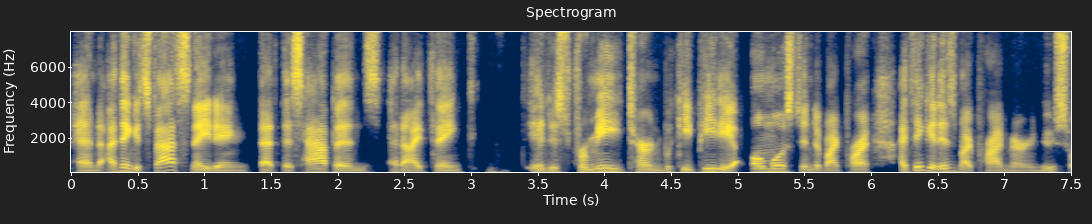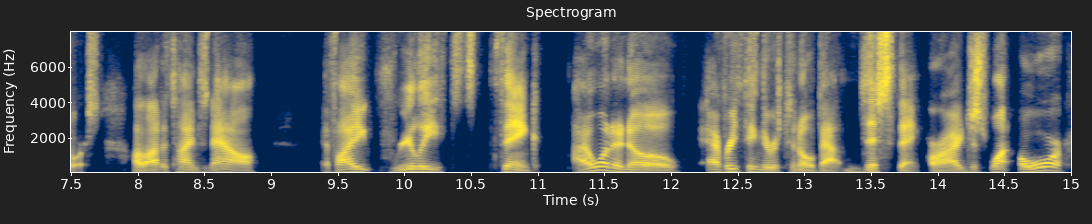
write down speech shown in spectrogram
And I think it's fascinating that this happens. And I think it is for me turned Wikipedia almost into my prime. I think it is my primary news source. A lot of times now, if I really think I want to know everything there is to know about this thing, or I just want, or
